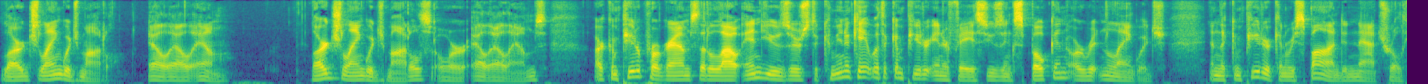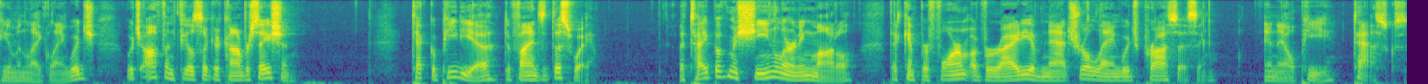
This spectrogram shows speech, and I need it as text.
Large Language Model, LLM. Large language models, or LLMs, are computer programs that allow end users to communicate with a computer interface using spoken or written language, and the computer can respond in natural human like language, which often feels like a conversation. Techopedia defines it this way a type of machine learning model that can perform a variety of natural language processing NLP tasks,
